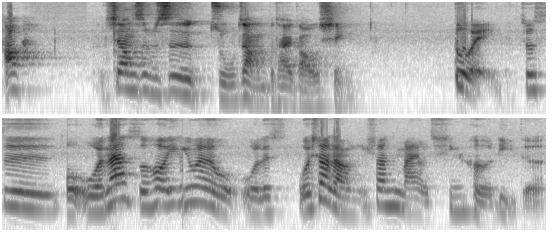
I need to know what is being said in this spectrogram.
啊，这样是不是组长不太高兴？对，就是我我那时候因为我的我校长算是蛮有亲和力的，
